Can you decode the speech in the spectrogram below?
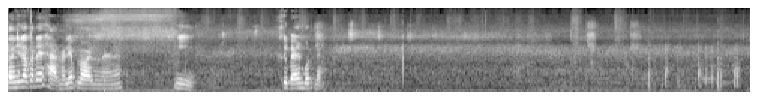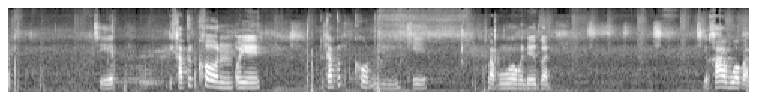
ตอนนี้เราก็ได้ฐานมาเรียบร้อยแล้วนะ นี่ คือแบนบนกันเช็ดดีครับทุกคน โอเคดีครับทุกคน โอเคปรับวัวเหมือนเดิมก่อน เดี๋ยวฆ่าวัวก่อน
